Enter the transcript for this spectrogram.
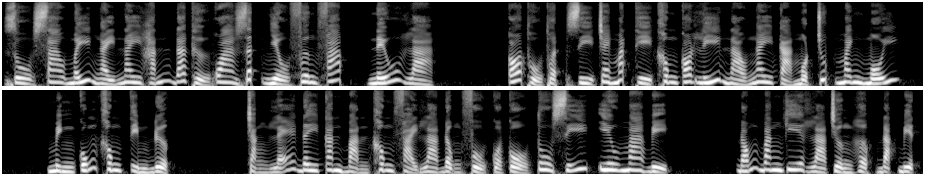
Dù sao mấy ngày nay hắn đã thử qua rất nhiều phương pháp nếu là có thủ thuật gì che mắt thì không có lý nào ngay cả một chút manh mối. Mình cũng không tìm được. Chẳng lẽ đây căn bản không phải là động phủ của cổ tu sĩ yêu ma bị. Đóng băng kia là trường hợp đặc biệt.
